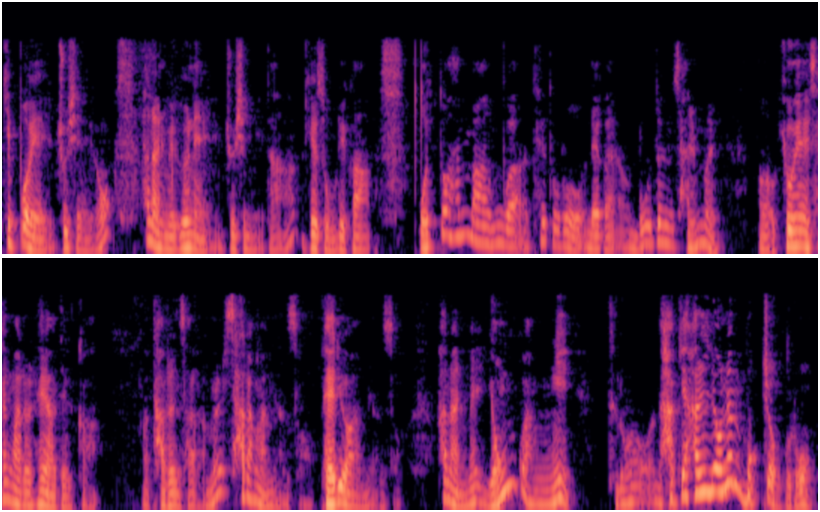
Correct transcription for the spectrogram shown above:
기뻐해 주세요. 하나님의 은혜 주십니다. 그래서 우리가 어떠한 마음과 태도로 내가 모든 삶을 어, 교회 생활을 해야 될까? 다른 사람을 사랑하면서 배려하면서 하나님의 영광이 드러나게 하려는 목적으로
